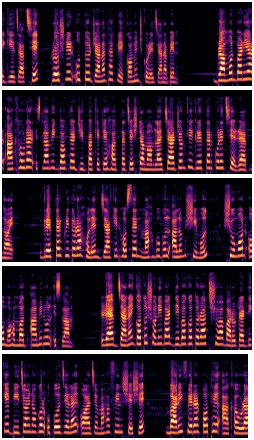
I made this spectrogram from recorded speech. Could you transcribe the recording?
এগিয়ে যাচ্ছে? প্রশ্নের উত্তর জানা থাকলে কমেন্ট করে জানাবেন। ব্রাহ্মণবাড়িয়ার আখাউড়ার ইসলামিক বক্তার জিব্বা কেটে হত্যা চেষ্টা মামলায় চারজনকে গ্রেপ্তার করেছে র্যাব নয়। গ্রেপ্তারকৃতরা হলেন জাকির হোসেন, মাহবুবুল আলম শিমুল, সুমন ও মোহাম্মদ আমিরুল ইসলাম। র্যাব জানায়, গত শনিবার দিবাগত রাত সোয়া বারোটার দিকে বিজয়নগর উপজেলায় ওয়াজ মাহফিল শেষে বাড়ি ফেরার পথে আখাউড়া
